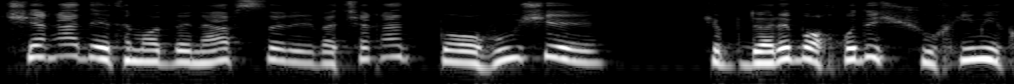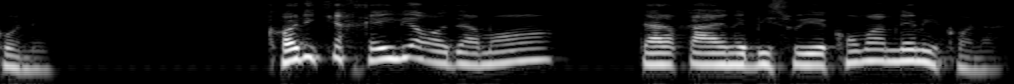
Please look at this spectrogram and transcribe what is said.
چقدر اعتماد به نفس داره و چقدر باهوشه که داره با خودش شوخی می‌کنه. کاری که خیلی آدما در قرن 21 هم نمی‌کنن.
